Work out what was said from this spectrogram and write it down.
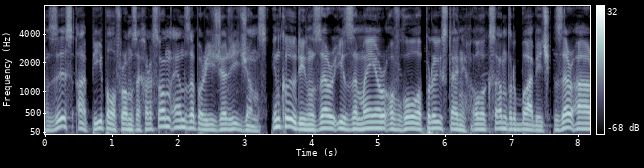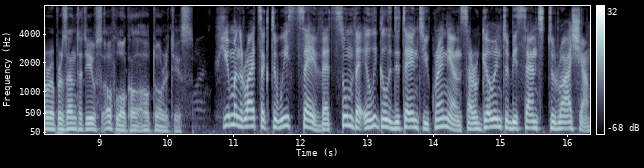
These are people from the Kherson and Zaporizhia regions. Including there is the mayor of Gola Pristan, Alexander Babich. There are representatives of local authorities. Human rights activists say that soon the illegally detained Ukrainians are going to be sent to Russia.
